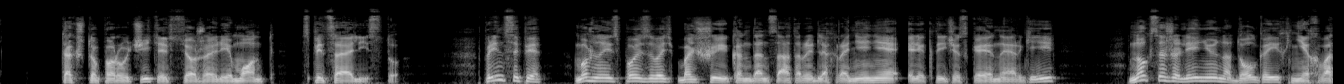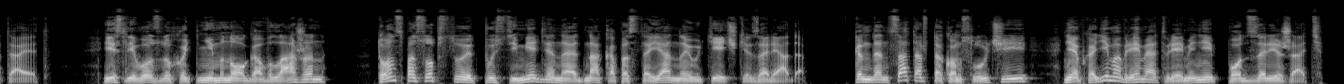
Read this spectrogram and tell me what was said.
Так что поручите все же ремонт специалисту. В принципе, можно использовать большие конденсаторы для хранения электрической энергии, но, к сожалению, надолго их не хватает. Если воздух хоть немного влажен, то он способствует пусть и медленной, однако постоянной утечке заряда. Конденсатор в таком случае необходимо время от времени подзаряжать.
